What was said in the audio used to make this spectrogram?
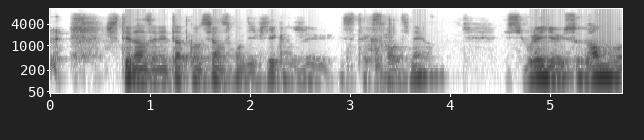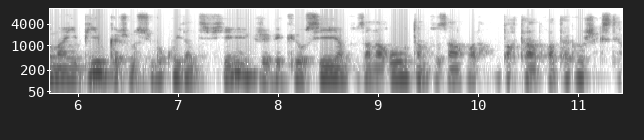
j'étais dans un état de conscience modifié quand j'ai eu. C'était extraordinaire. Et si vous voulez, il y a eu ce grand mouvement hippie auquel je me suis beaucoup identifié que j'ai vécu aussi en faisant la route, en faisant, voilà, en partant à droite, à gauche, etc.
